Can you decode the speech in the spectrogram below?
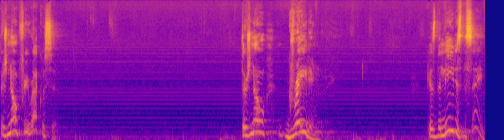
There's no prerequisite. There's no grading because the need is the same.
